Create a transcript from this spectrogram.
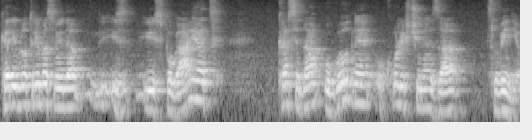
ker je bilo treba seveda iz, izpogajati kar se da ugodne okoliščine za Slovenijo.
